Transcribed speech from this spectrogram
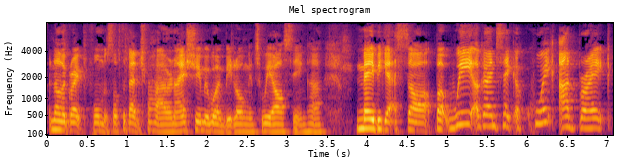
another great performance off the bench for her, and I assume it won't be long until we are seeing her maybe get a start. But we are going to take a quick ad break.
